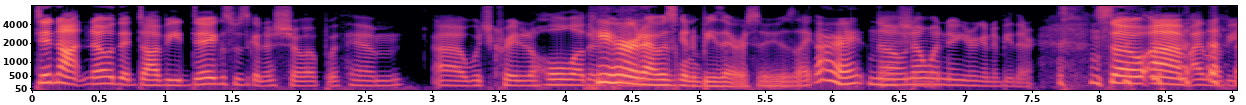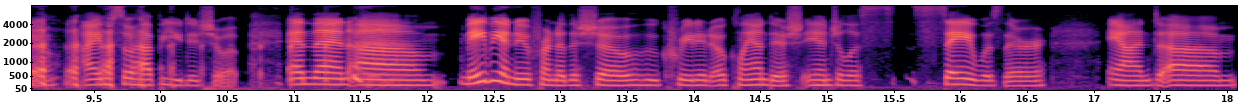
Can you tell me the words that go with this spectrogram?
Did not know that Daveed Diggs was going to show up with him, uh, which created a whole other. He heard. I was going to be there, so he was like, "All right." No, no one up." knew you were going to be there. So um, I love you. I'm so happy you did show up. And then um, maybe a new friend of the show who created Oaklandish, Angela S- Tsay, was there. And um,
